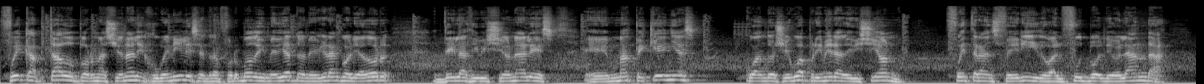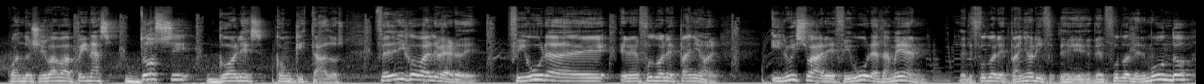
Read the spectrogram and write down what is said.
fue captado por Nacional en juveniles se transformó de inmediato en el gran goleador de las divisionales eh, más pequeñas cuando llegó a Primera División, fue transferido al fútbol de Holanda cuando llevaba apenas 12 goles conquistados. Federico Valverde, figura en el fútbol español, y Luis Suárez, figura también del fútbol español y del fútbol del mundo.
